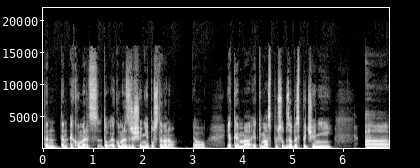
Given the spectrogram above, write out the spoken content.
ten, ten e-commerce, to e-commerce řešení je postaveno. Jo? Jaké má, jaký má způsob zabezpečení a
